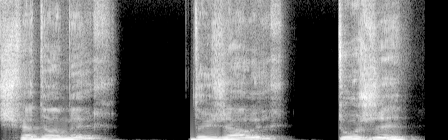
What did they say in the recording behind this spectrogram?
świadomych, dojrzałych, którzy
